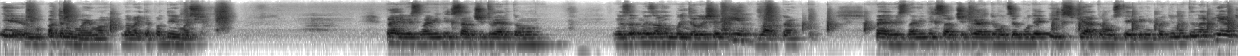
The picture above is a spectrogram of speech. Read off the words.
І отримуємо. Давайте подивимось. Первісна від х в четвертому. Не, загубити лише пі, варто. Первісна від х в четвертому це буде х в п'ятому степені поділити на 5,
